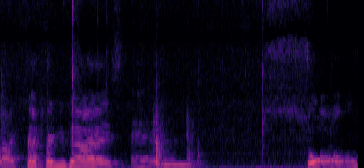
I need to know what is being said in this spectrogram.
Black pepper, you guys, and salt.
